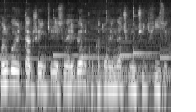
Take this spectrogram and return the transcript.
Он будет также интересен ребенку, который начал учить физику,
